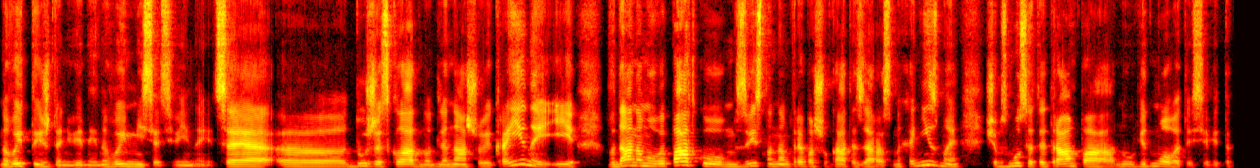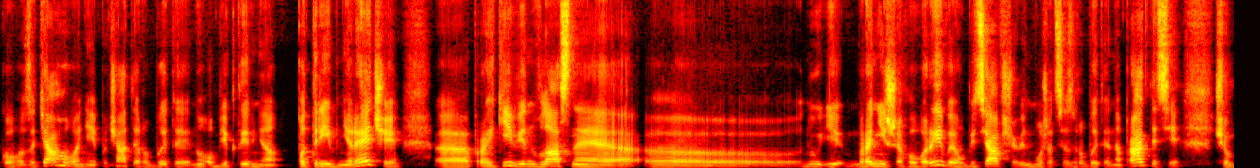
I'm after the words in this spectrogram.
новий тиждень війни, новий місяць війни. Це е, дуже складно для нашої країни, і в даному випадку, звісно, нам треба шукати зараз механізми, щоб змусити Трампа ну відмовитися від такого затягування і почати робити ну об'єктивно потрібні речі, е, про які він власне. Е, ну і раніше говорив і обіцяв, що він може це зробити на практиці, щоб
